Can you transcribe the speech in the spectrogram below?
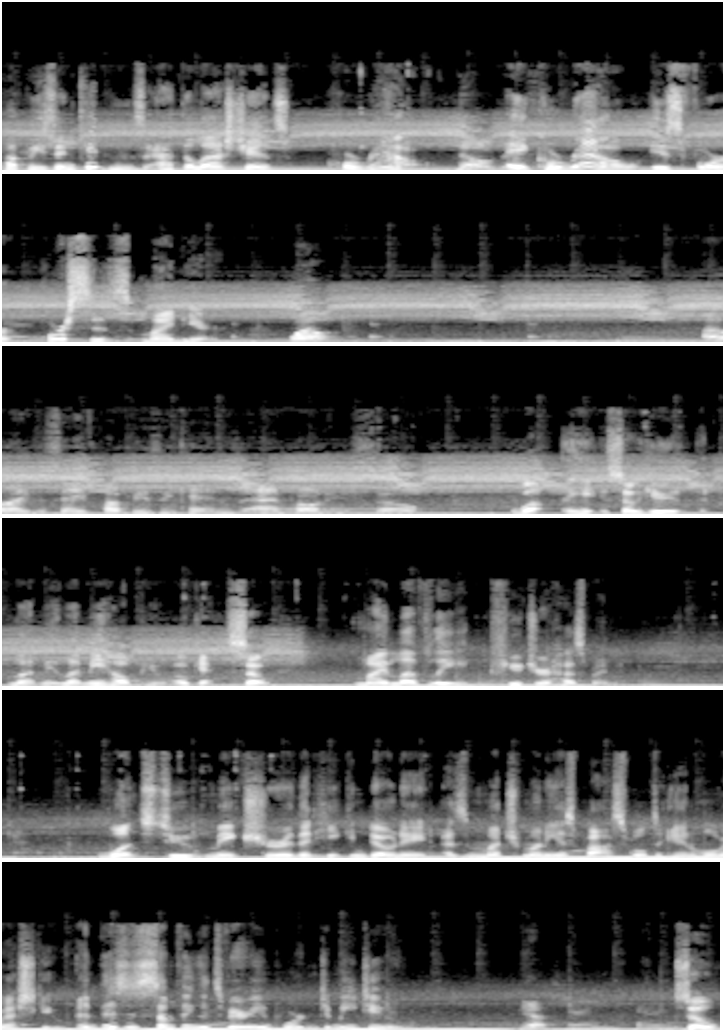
puppies and kittens at the Last Chance Corral. No, a corral is for horses, my dear. Well, I like to say puppies and kittens and ponies. So, well, so here, let me let me help you. Okay, so my lovely future husband wants to make sure that he can donate as much money as possible to animal rescue, and this is something that's very important to me too. Yeah. So.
